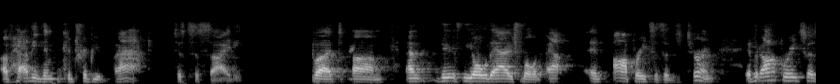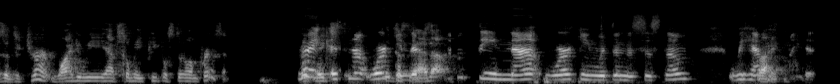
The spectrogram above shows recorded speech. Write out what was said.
of having them contribute back to society. But, um, and there's the old adage, well, it, it operates as a deterrent. If it operates as a deterrent, why do we have so many people still in prison? Right, it it's not working. It There's something not working within the system. We have right. to find it.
